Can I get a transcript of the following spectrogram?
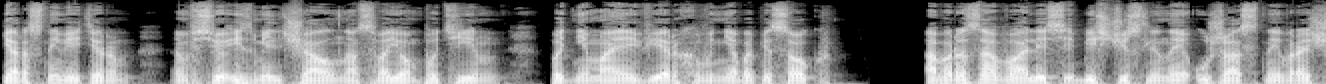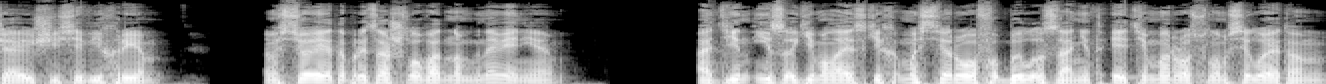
Яростный ветер все измельчал на своем пути, поднимая вверх в небо песок образовались бесчисленные ужасные вращающиеся вихри. Все это произошло в одно мгновение. Один из гималайских мастеров был занят этим рослым силуэтом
